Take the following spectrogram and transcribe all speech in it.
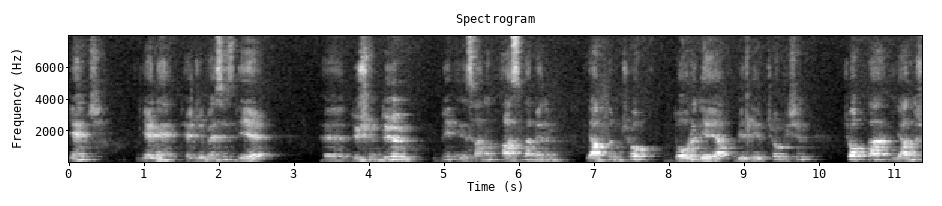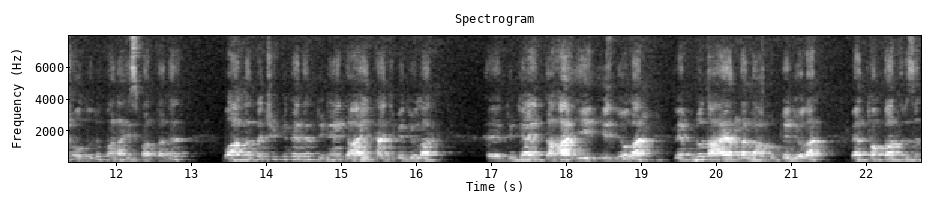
Genç, yeni, tecrübesiz diye e, düşündüğüm bir insanın aslında benim yaptığım çok doğru diye yap, bildiğim çok işin çok da yanlış olduğunu bana ispatladı. Bu anlamda çünkü neden? Dünyayı daha iyi takip ediyorlar, e, dünyayı daha iyi izliyorlar ve bunu da hayatlarına akuple ediyorlar. Ben toplantınızın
